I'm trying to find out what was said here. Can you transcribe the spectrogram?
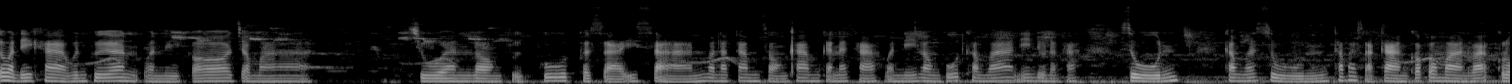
สวัสดีค่ะเพื่อนๆ วันนี้ก็จะมาชวนลองฝึกพูดภาษาอีสานวรรณคำสองคำกันนะคะ วันนี้ลองพูดคำว่านี่ดูนะคะศูนย์คำว่าศูนย์ถ้าภาษากลางก็ประมาณว่าโกร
